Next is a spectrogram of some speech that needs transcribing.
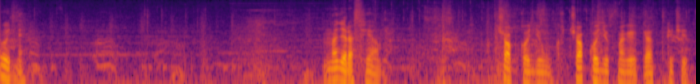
Úgyne. Na gyere fiam. Csapkodjunk, csapkodjuk meg őket kicsit.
